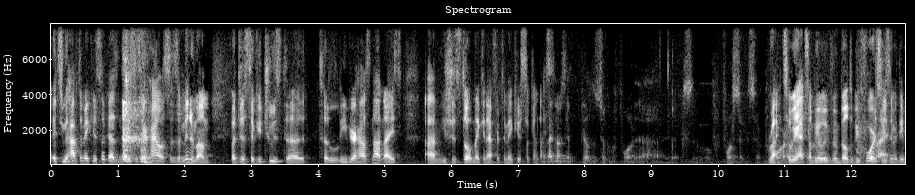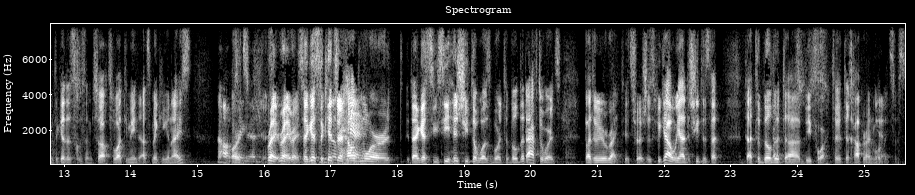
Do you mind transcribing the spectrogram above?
it's you have to make your sukkah as nice as your house as a minimum. But just if you choose to to leave your house not nice, um, you should still make an effort to make your sukkah nice. Those that build the sukkah before. Uh, before Right. So we had some people even built it before right. season to get the chusim. So that's what you mean. That's making it nice. No, or right, right, right. So I guess the kids are held more. I guess you see his shita was more to build it afterwards, but we were right. It's Rosh out. We had the shitas that that to build it uh, before to, to chaper and more yeah. mitzvahs.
